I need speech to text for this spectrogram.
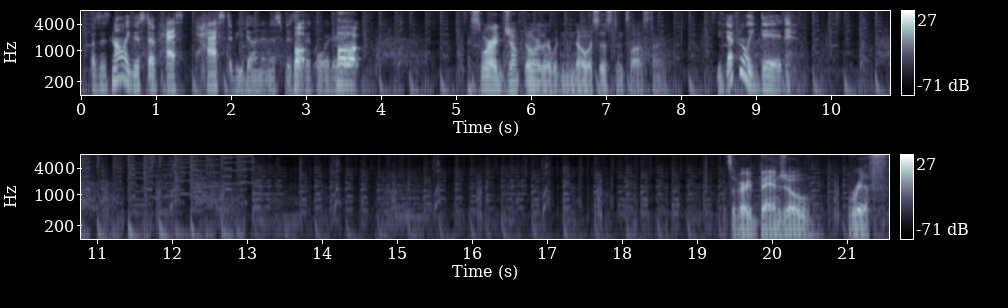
Because it's not like this stuff has has to be done in a specific order. Fuck. I swear I jumped over there with no assistance last time. You definitely did. It's a very banjo riff.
